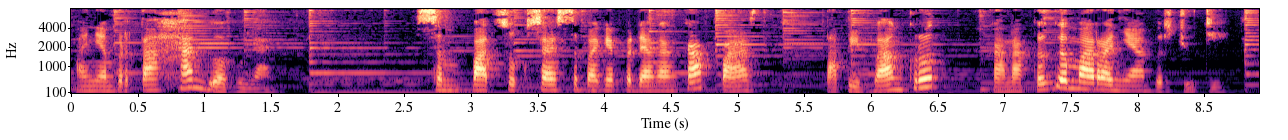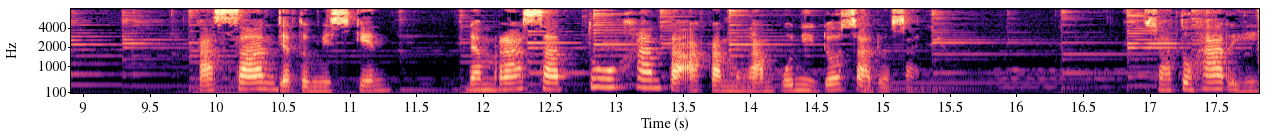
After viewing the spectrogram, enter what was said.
hanya bertahan dua bulan. Sempat sukses sebagai pedagang kapas, tapi bangkrut karena kegemarannya berjudi. Kasan jatuh miskin dan merasa Tuhan tak akan mengampuni dosa-dosanya. Suatu hari,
